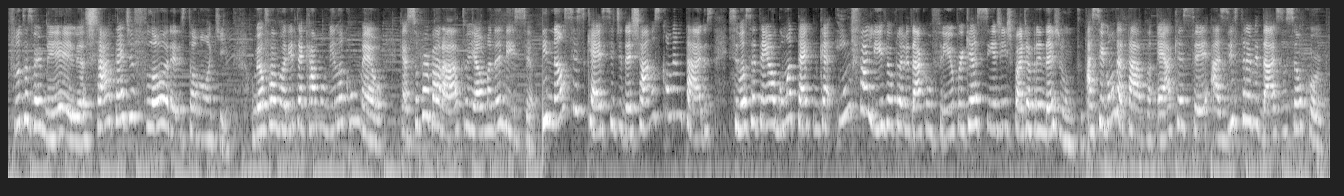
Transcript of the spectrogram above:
frutas vermelhas, chá até de flor eles tomam aqui. O meu favorito é camomila com mel, que é super barato e é uma delícia. E não se esquece de deixar nos comentários se você tem alguma técnica infalível para lidar com frio, porque assim a gente pode aprender junto. A segunda etapa é aquecer as extremidades do seu corpo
